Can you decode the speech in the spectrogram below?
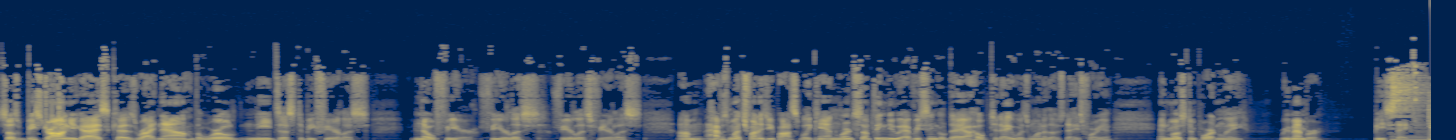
So be strong, you guys, because right now the world needs us to be fearless. No fear, fearless, fearless, fearless. Um, have as much fun as you possibly can. Learn something new every single day. I hope today was one of those days for you. And most importantly, remember be safe.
